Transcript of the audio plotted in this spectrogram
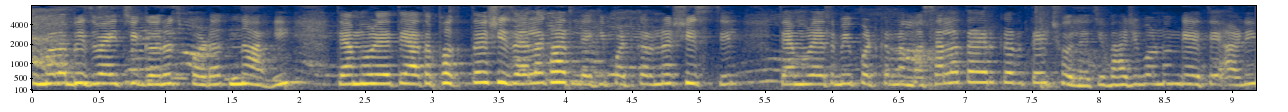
तुम्हाला भिजवायची गरज पडत नाही. त्यामुळे ते आता फक्त शिजायला घातले की पटकन शिजतील. त्यामुळे आता मी पटकन मसाला तयार करते छोल्याची भाजी बनवून घेते आणि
